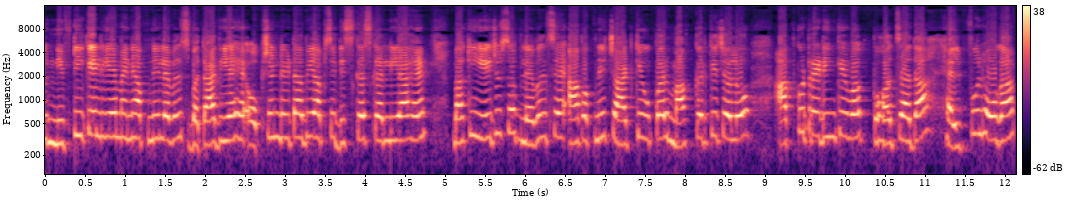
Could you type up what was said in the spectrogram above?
तो निफ्टी के लिए मैंने अपने लेवल्स बता दिए हैं ऑप्शन डेटा भी आपसे डिस्कस कर लिया है। बाकी ये जो सब लेवल्स है, आप अपने चार्ट के ऊपर मार्क करके चलो। आपको ट्रेडिंग के वक्त बहुत ज़्यादा हेल्पफुल होगा।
